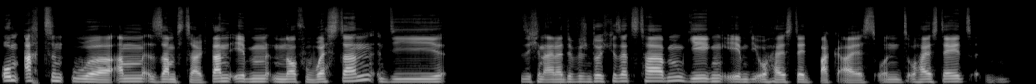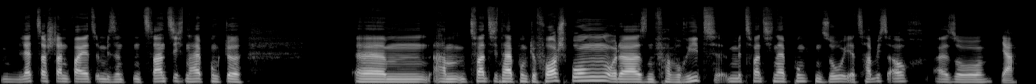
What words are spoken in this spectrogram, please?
um 18 Uhr am Samstag dann eben Northwestern, die sich in einer Division durchgesetzt haben, gegen eben die Ohio State Buckeyes. Und Ohio State, letzter Stand war jetzt irgendwie, sind 20,5 Punkte, ähm, haben 20,5 Punkte Vorsprung oder sind Favorit mit 20,5 Punkten. So, jetzt habe ich es auch. Also, ja,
